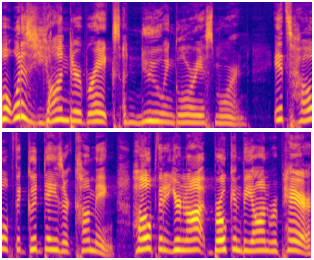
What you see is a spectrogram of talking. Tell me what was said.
Well, what is yonder breaks a new and glorious morn? It's hope that good days are coming. Hope that you're not broken beyond repair.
